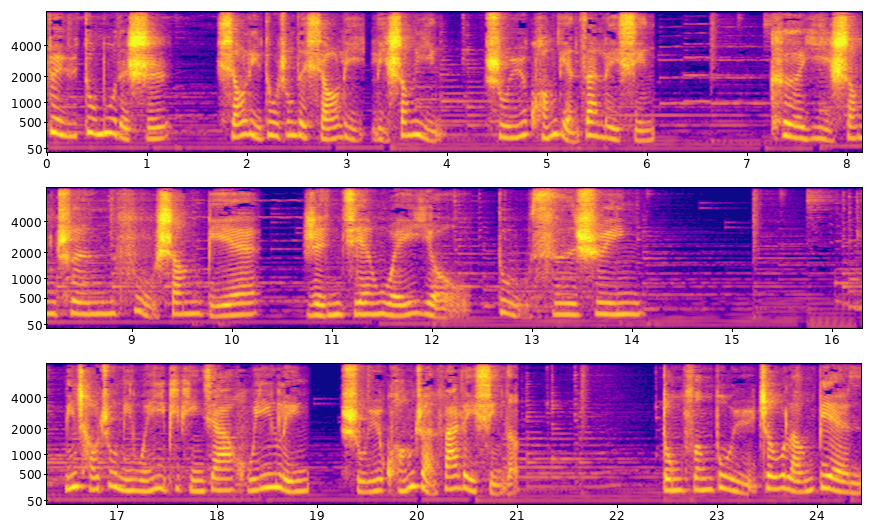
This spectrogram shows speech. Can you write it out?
对于杜牧的诗，《小李杜》中的小李李商隐，属于狂点赞类型。客忆伤春复伤别，人间唯有杜思勋。明朝著名文艺批评家胡应麟属于狂转发类型的。东风不与周郎便，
